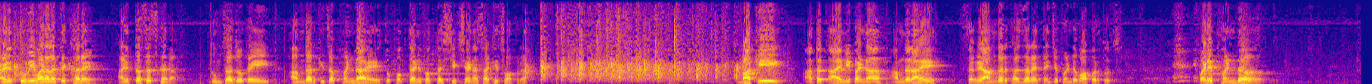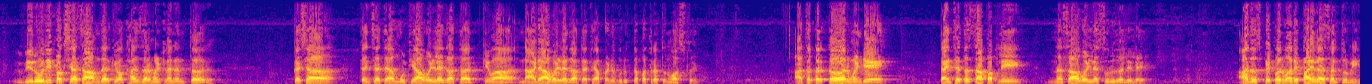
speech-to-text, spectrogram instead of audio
आणि तुम्ही म्हणाला ते खरंय आणि तसंच करा. तुमचा जो काही आमदारकीचा फंड आहे तो फक्त आणि फक्त शिक्षणासाठीच वापरा. बाकी आता आहे मी पण आमदार आहे. सगळे आमदार खासदार आहेत त्यांचे फंड वापरतोच. पण हे फंड विरोधी पक्षाचा आमदार किंवा खासदार म्हटल्यानंतर कशा त्यांच्या त्या मुठी आवडल्या जातात किंवा नाड्या आवडल्या जातात हे आपण वृत्तपत्रातून वाचतोय. आता तर कर म्हणजे त्यांच्यातच आपापली नसा आवडण्यास सुरू झालेली आहे आजच पेपरमध्ये पाहिलं असाल तुम्ही.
